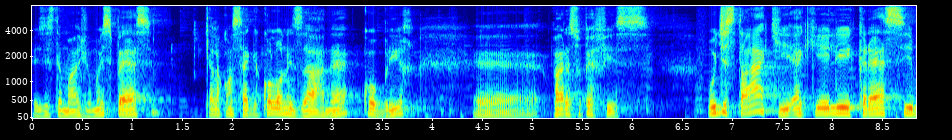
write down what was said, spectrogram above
Existe mais de uma espécie que ela consegue colonizar, né, cobrir é, várias superfícies. O destaque é que ele cresce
